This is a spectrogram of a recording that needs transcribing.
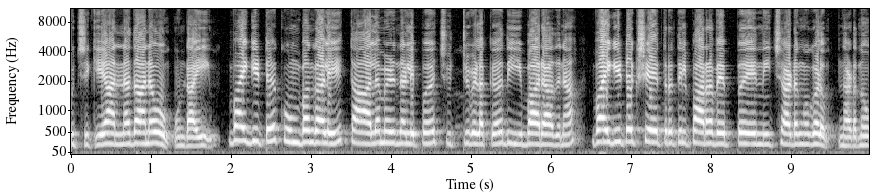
ഉച്ചയ്ക്ക് അന്നദാനവും ഉണ്ടായി. വൈകിട്ട് കുംഭംകളി താലമെഴുന്നള്ളിപ്പ് ചുറ്റുവിളക്ക് ദീപാരാധന വൈകിട്ട് ക്ഷേത്രത്തിൽ പറവെപ്പ് എന്നീ ചടങ്ങുകളും നടന്നു.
